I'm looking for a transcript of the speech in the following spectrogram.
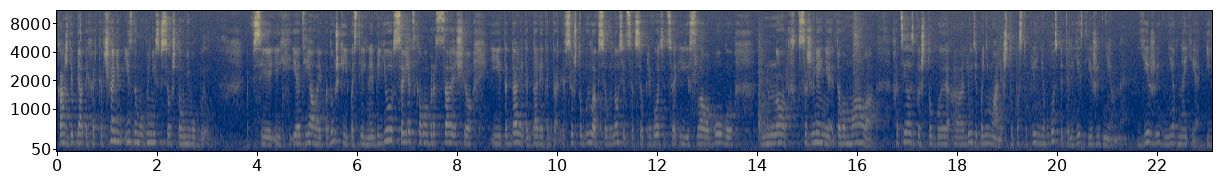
каждый пятый харьковчанин из дому вынес все, что у него было. Все и, и одеяло, и подушки, и постельное белье советского образца еще, и так далее, и так далее, и так далее. Все, что было, все выносится, все привозится, и слава Богу. Но, к сожалению, этого мало. Хотелось бы, чтобы а, люди понимали, что поступление в госпиталь есть ежедневное, ежедневное. И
